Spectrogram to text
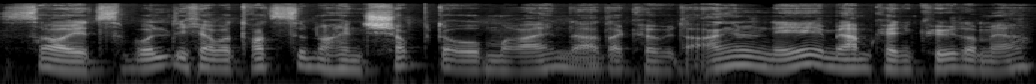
So, jetzt wollte ich aber trotzdem noch in den Shop da oben rein. Da, da können wir wieder angeln. Nee, wir haben keine Köder mehr.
